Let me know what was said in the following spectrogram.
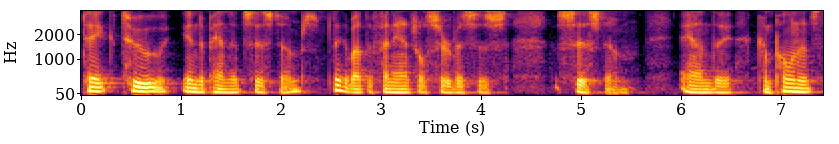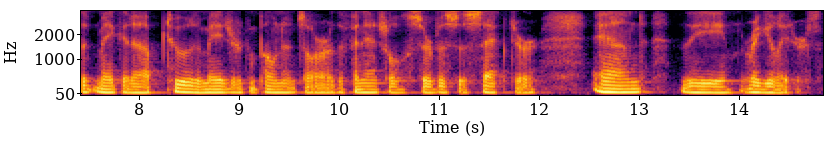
take two independent systems, think about the financial services system and the components that make it up. Two of the major components are the financial services sector and the regulators.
